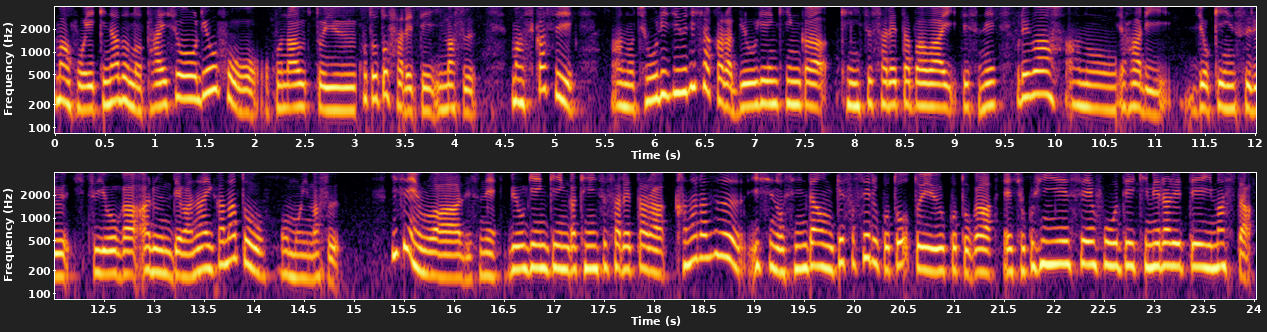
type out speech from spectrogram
まあ、保液などの対症療法を行うということとされています。まあ、しかしあの調理従事者から病原菌が検出された場合ですねこれはあのやはり除菌する必要があるんではないかなと思います。以前はですね病原菌が検出されたら必ず医師の診断を受けさせることということが食品衛生法で決められていました。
